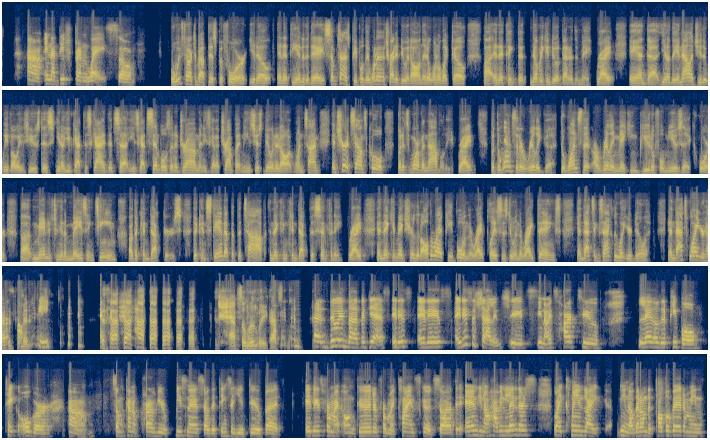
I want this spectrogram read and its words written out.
uh, in a different way. So Well, we've talked about this before, you know, and at the end of the day, sometimes people they want to try to do it all and they don't want to let go, uh, and they think that nobody can do it better than me, right? And uh, you know, the analogy that we've always used is, you know, you've got this guy that's uh, he's got cymbals and a drum and he's got a trumpet and he's just doing it all at one time. And sure, it sounds cool, but it's more of a novelty, right? But the ones that are really good, the ones that are really making beautiful music or uh, managing an amazing team, are the conductors that can stand up at the top and they can conduct the symphony, right? And they can make sure that all the right people in the right places doing the right things. And that's exactly what you're doing. And that's why Yeah, you're having so tremendous. absolutely. Absolutely. than doing that but yes it is it is it is a challenge it's you know it's hard to let other people take over um, some kind of part of your business or the things that you do but it is for my own good and for my clients good. So at the end you know having lenders like Clint like you know they're on the top of it i mean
